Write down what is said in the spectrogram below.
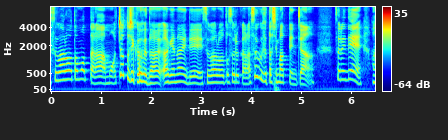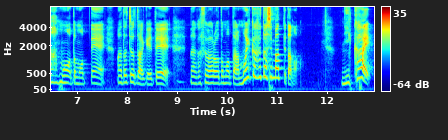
座ろうと思ったらもうちょっとしか蓋上げないで座ろうとするからすぐ蓋閉まってんじゃん。それでああもうと思ってまたちょっと開けてなんか座ろうと思ったらもう一回蓋閉まってたの。2回。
